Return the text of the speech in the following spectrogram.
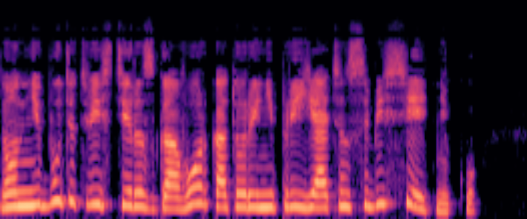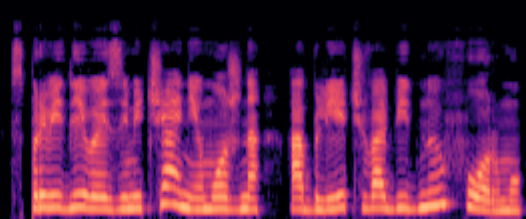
Он не будет вести разговор, который неприятен собеседнику. Справедливое замечание можно облечь в обидную форму,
